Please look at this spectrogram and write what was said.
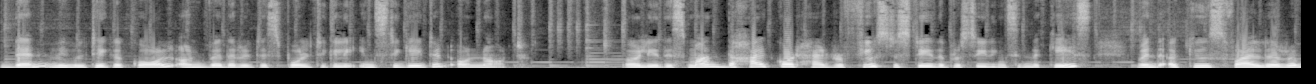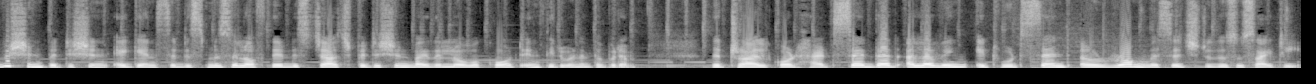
Then we will take a call on whether it is politically instigated or not. Earlier this month, the High Court had refused to stay the proceedings in the case when the accused filed a revision petition against the dismissal of their discharge petition by the lower court in Thiruvananthapuram. The trial court had said that allowing it would send a wrong message to the society.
